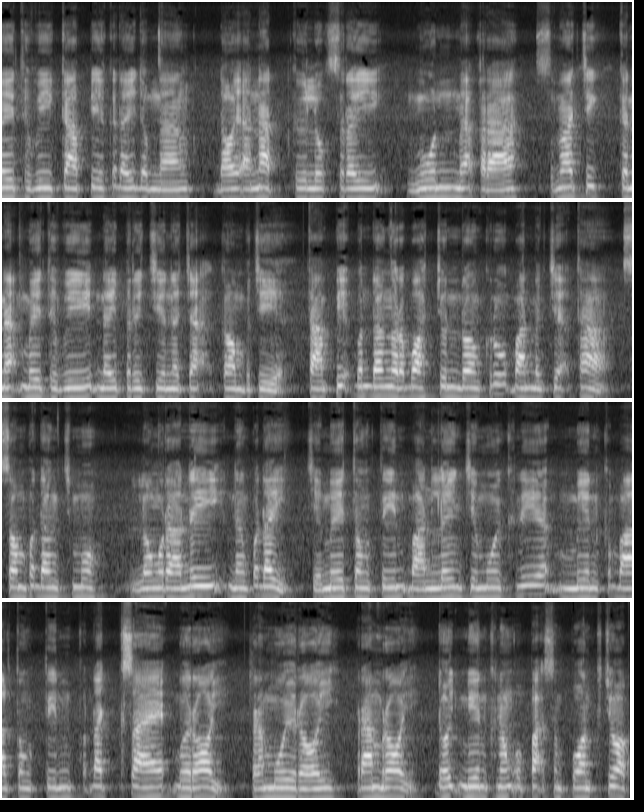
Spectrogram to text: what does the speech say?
មេធាវីការពារក្តីតំណាង ដោយអាណត្តិគឺលោកស្រីងួនមករាសមាជិកគណៈមេធាវីនៃប្រជាណាចក្រកម្ពុជា តាមពាក្យបណ្ដឹងរបស់ជនរងគ្រោះបានបញ្ជាក់ថាសូមប្តឹងឈ្មោះឡុងរ៉ានីនិងប្តី ជាមេតុងទីនបានលេងជាមួយគ្នាមានក្បាលតុងទីនផ្ដាច់ខ្សែ100 600 500ដូចមានក្នុងឧបសម្ព័ន្ធភ្ជាប់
